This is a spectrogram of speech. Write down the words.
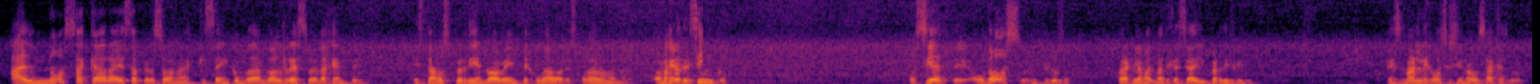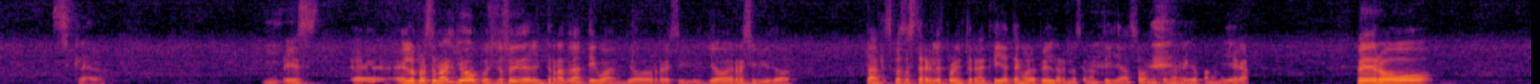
al no sacar a esa persona que está incomodando al resto de la gente, estamos perdiendo a 20 jugadores, por dar un número. O imagínate, 5. O 7, o 2, incluso. Para que la matemática sea hiper difícil. Es mal negocio si no lo sacas, bro. claro. Y... Es, eh, en lo personal, yo, pues yo soy del internet de la antigua. Yo, recibí, yo he recibido tantas cosas terribles por internet que ya tengo la piel de rinoceronte y ya solamente me río cuando me llega. Pero,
